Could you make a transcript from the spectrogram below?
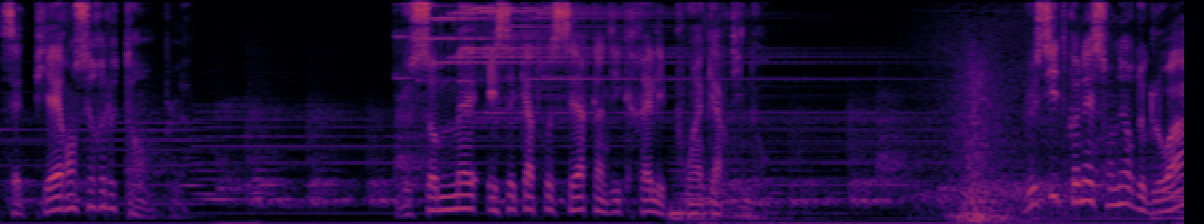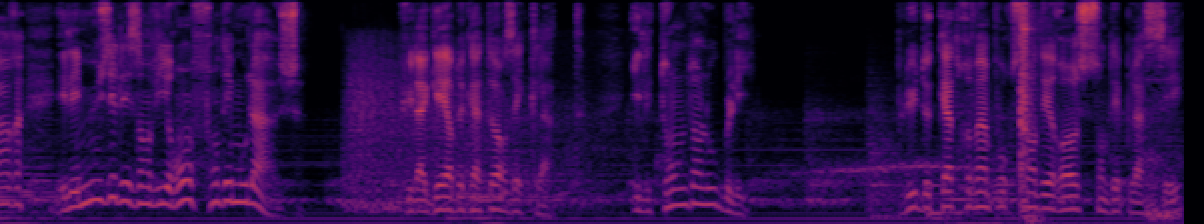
Cette pierre en serait le temple. Le sommet et ses quatre cercles indiqueraient les points cardinaux. Le site connaît son heure de gloire et les musées des environs font des moulages. Puis la guerre de 14 éclate. Il tombe dans l'oubli. Plus de 80% des roches sont déplacées,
